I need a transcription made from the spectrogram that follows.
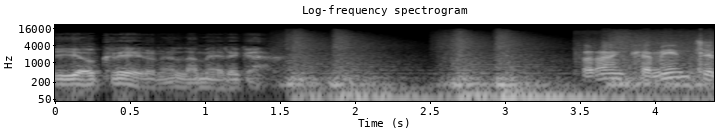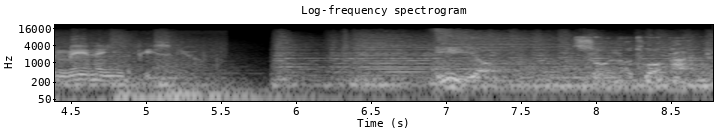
Io credo nell'America. Francamente me ne infischio. Io sono tuo padre.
